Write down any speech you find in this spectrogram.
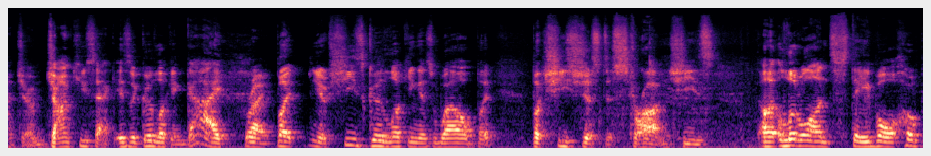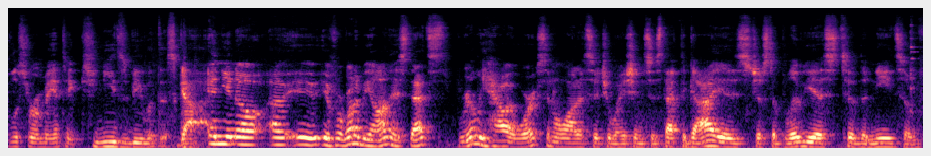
not Joan. John Cusack is a good-looking guy, Right. but you know she's good looking as well but but she's just distraught and she's a little unstable hopeless romantic she needs to be with this guy And you know, uh, if we're going to be honest, that's really how it works in a lot of situations. Is that the guy is just oblivious to the needs of,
